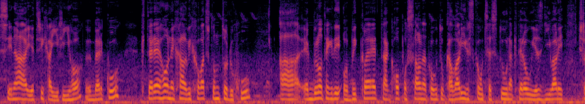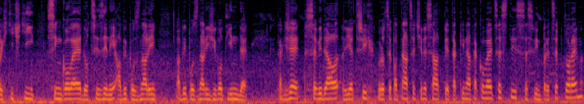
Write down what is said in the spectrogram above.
syna Jetřicha Jiřího Berku, kterého nechal vychovat v tomto duchu a jak bylo tehdy obvyklé, tak ho poslal na takovou tu kavalírskou cestu, na kterou jezdívali šlechtičtí syngové do ciziny, aby poznali, aby poznali život jinde. Takže se vydal Jetřich v roce 1565 taky na takové cesty se svým preceptorem.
